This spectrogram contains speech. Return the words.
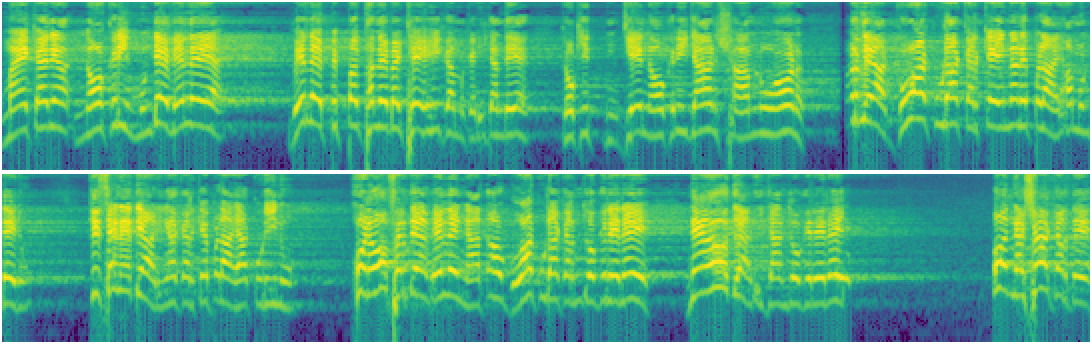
ਮੈਂ ਕਹਿ ਰਿਹਾ, ਨੌਕਰੀ ਮੁੰਡੇ ਵਿਹਲੇ ਆ ਵਿਹਲੇ ਪਿੱਪਲ ਥੱਲੇ ਬੈਠੇ ਇਹੀ ਕੰਮ ਕਰੀ ਜਾਂਦੇ ਆ ਕਿਉਂਕਿ ਜੇ ਨੌਕਰੀ ਜਾਣ, ਸ਼ਾਮ ਨੂੰ ਆਉਣ ਪੜ ਲਿਆ ਗੋਆ ਕੂੜਾ ਕਰਕੇ ਇਹਨਾਂ ਨੇ ਪੜਾਇਆ ਮੁੰਡੇ ਨੂੰ। ਕਿਸੇ ਨੇ ਦਿਹਾੜੀਆਂ ਕਰਕੇ ਪੜਾਇਆ ਕੁੜੀ ਨੂੰ। ਹੁਣ ਉਹ ਫਿਰਦੇ ਆ ਵਿਹਲੇ, ਨਾ ਤਾਂ ਉਹ ਗੋਆ ਕੂੜਾ ਕਰਨ ਜੋਗਰੇ ਰਹੇ, ਨਾ ਉਹ ਦਿਹਾੜੀ ਜਾਣ ਜੋਗਰੇ ਰਹੇ। ਉਹ ਨਸ਼ਾ ਕਰਦੇ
